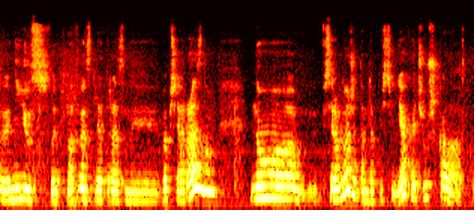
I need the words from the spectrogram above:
ньюс, что это, на твой взгляд, разные, вообще о разном. Но все равно же там, допустим, я хочу шоколадку.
